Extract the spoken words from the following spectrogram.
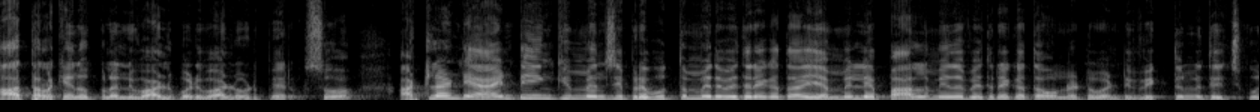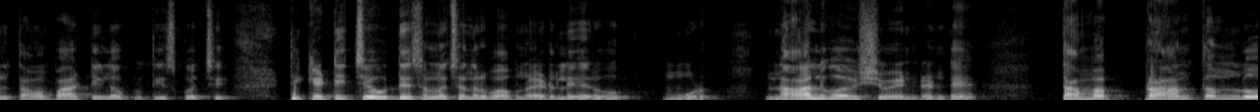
ఆ తలకాయ నొప్పులన్నీ వాళ్ళు పడి వాళ్ళు ఓడిపోయారు. సో అట్లాంటి యాంటీ ఇంక్యుబెన్సీ ప్రభుత్వం మీద వ్యతిరేకత ఎమ్మెల్యే పాలన మీద వ్యతిరేకత ఉన్నటువంటి వ్యక్తుల్ని తెచ్చుకొని తమ పార్టీలోకి తీసుకొచ్చి టికెట్ ఇచ్చే ఉద్దేశంలో చంద్రబాబు నాయుడు లేరు. మూడు. నాలుగో విషయం ఏంటంటే తమ ప్రాంతంలో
